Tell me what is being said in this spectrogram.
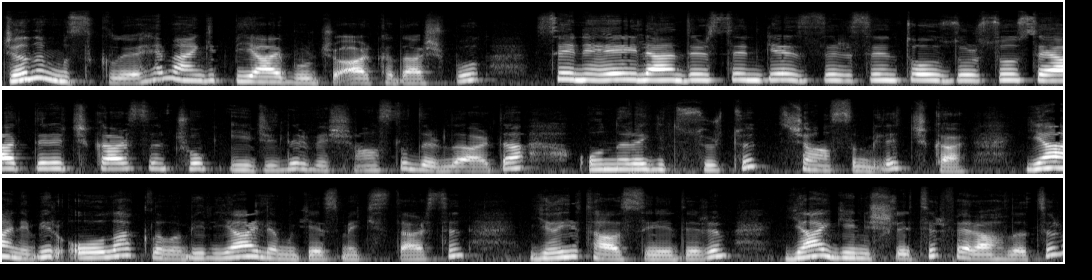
Canın mı sıkılıyor? Hemen git bir yay burcu arkadaş bul. Seni eğlendirsin, gezdirsin, tozdursun, seyahatlere çıkarsın. Çok iyicidir ve şanslıdırlar da onlara git sürtün, şansın bile çıkar. Yani bir oğlakla mı bir yayla mı gezmek istersin? Yayı tavsiye ederim. Yay genişletir, ferahlatır.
